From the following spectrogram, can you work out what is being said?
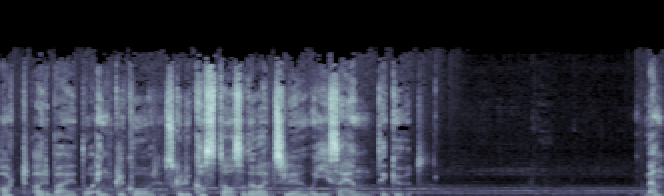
hardt arbeid og enkle kår skulle de kaste av seg det verdslige og gi seg hen til Gud. Men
